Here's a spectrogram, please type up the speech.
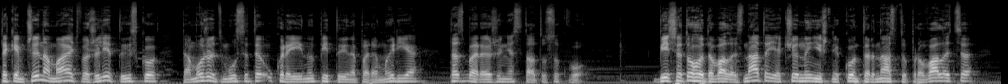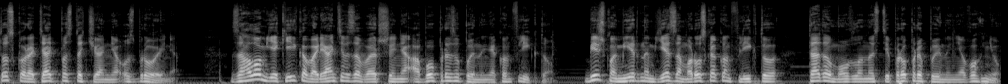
Таким чином мають важелі тиску та можуть змусити Україну піти на перемир'я та збереження статусу кво. Більше того, давали знати, якщо нинішній контрнаступ провалиться, то скоротять постачання озброєння. Загалом є кілька варіантів завершення або призупинення конфлікту. Більш помірним є заморозка конфлікту та домовленості про припинення вогню.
